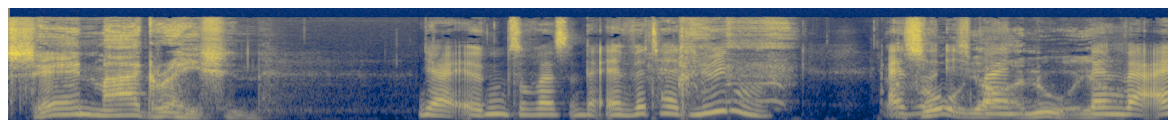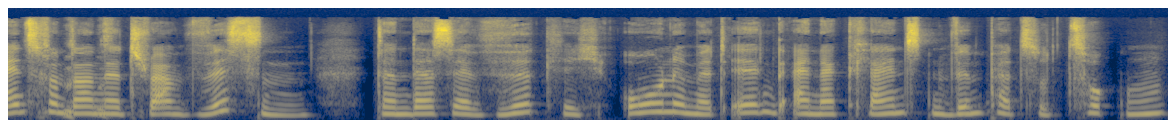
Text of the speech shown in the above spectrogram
Chain Migration. Ja, irgend sowas. Er wird halt lügen. Also so, ich ja, nu, ja. wenn wir eins von Donald Trump wissen, dann, dass er wirklich, ohne mit irgendeiner kleinsten Wimper zu zucken,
